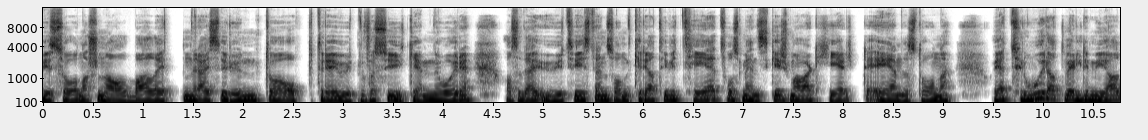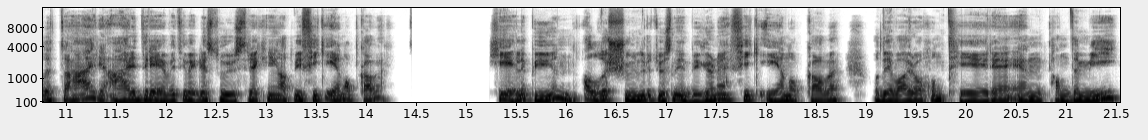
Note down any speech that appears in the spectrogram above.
Vi så Nasjonalballetten reise rundt og opptre utenfor sykehjemmene våre. Altså Det er utvist en sånn kreativitet hos mennesker som har vært helt enestående. Og Jeg tror at veldig mye av dette her er drevet i veldig stor utstrekning at vi fikk én oppgave. Hele byen, alle 700 000 innbyggerne, fikk én oppgave, og det var å håndtere en pandemi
